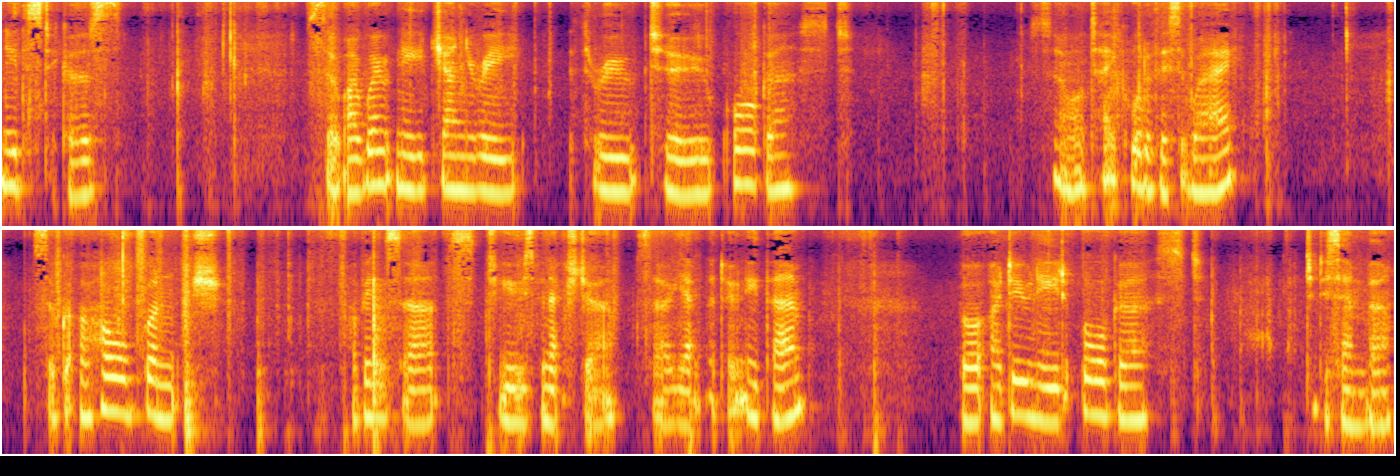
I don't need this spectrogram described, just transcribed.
Need the stickers. So I won't need January through to August. So I'll take all of this away. So I've got a whole bunch of inserts to use for next year. So yeah, I don't need them. But I do need August to December.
